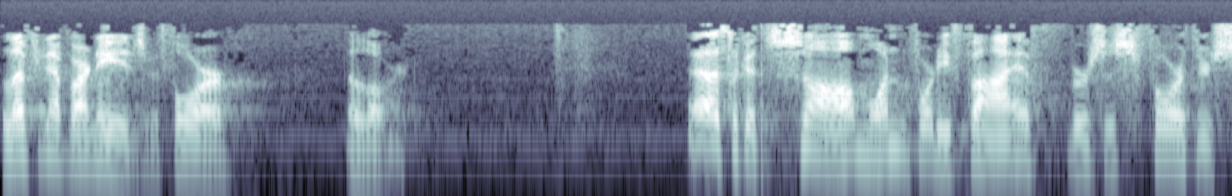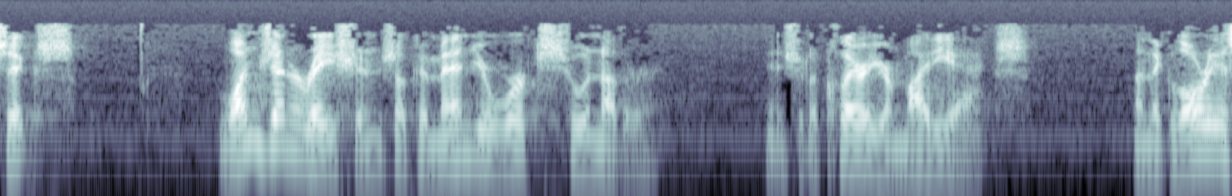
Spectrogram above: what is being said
lifting up our needs before the Lord. Now let's look at Psalm 145, verses 4 through 6. One generation shall commend your works to another and shall declare your mighty acts. On the glorious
